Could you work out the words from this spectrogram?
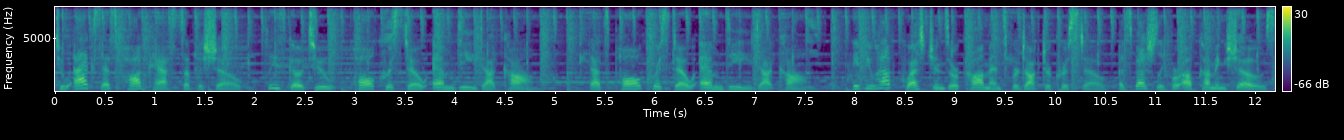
To access podcasts of the show, please go to paulchristomd.com. That's paulchristomd.com. If you have questions or comments for Dr. Christo, especially for upcoming shows,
